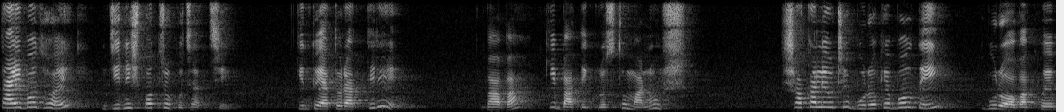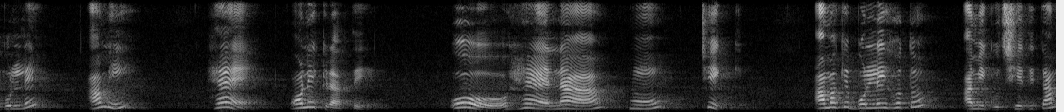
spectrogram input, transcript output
তাই বোধ হয় জিনিসপত্র গোছাচ্ছে। কিন্তু এত রাত্রিরে বাবা, কি বাতিগ্রস্ত মানুষ। সকালে উঠে বুড়োকে বলতেই বুড়ো অবাক হয়ে বললে, আমি? হ্যাঁ অনেক রাতে। ও হ্যাঁ না, হুঁ, ঠিক। আমাকে বললেই হতো, আমি গুছিয়ে দিতাম।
